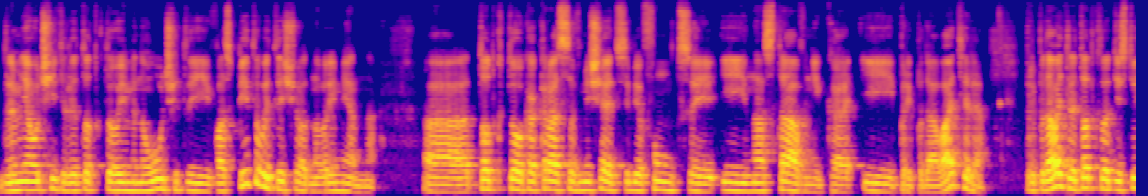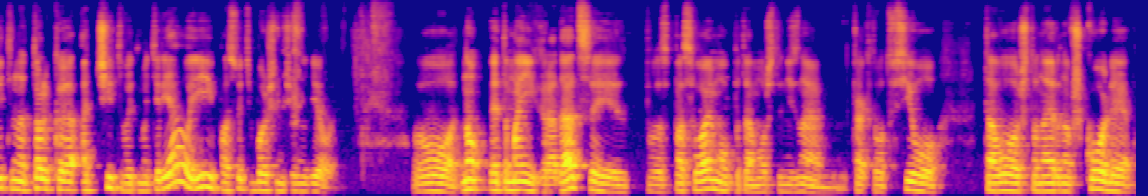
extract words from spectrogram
Для меня учитель – это тот, кто именно учит и воспитывает еще одновременно. А, тот, кто как раз совмещает в себе функции и наставника, и преподавателя. Преподаватель тот, кто действительно только отчитывает материалы и, по сути, больше ничего не делает. Вот. Ну, это мои градации по-своему, потому что, не знаю, как-то вот в силу того, что, наверное, в школе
